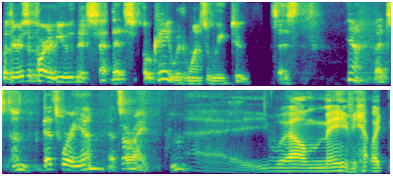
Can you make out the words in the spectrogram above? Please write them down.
But there is a part of you that's that's okay with once a week too. It says, yeah, that's um, that's where I am. That's all right. Hmm. Uh, well, maybe. Like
